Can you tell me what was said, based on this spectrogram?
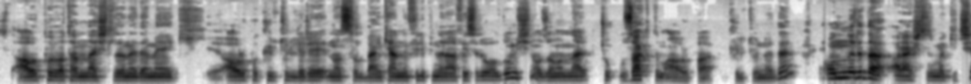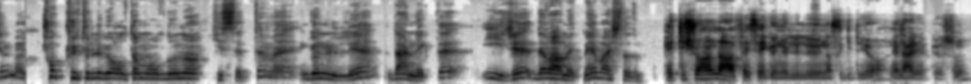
işte Avrupa vatandaşlığı ne demek, e, Avrupa kültürleri nasıl. Ben kendim Filipinler afesili olduğum için o zamanlar çok uzaktım Avrupa kültürüne de. Onları da araştırmak için böyle çok kültürlü bir ortam olduğunu hissettim ve gönüllüye dernekte iyice devam etmeye başladım. Peki şu anda AFS gönüllülüğü nasıl gidiyor? Neler yapıyorsun?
